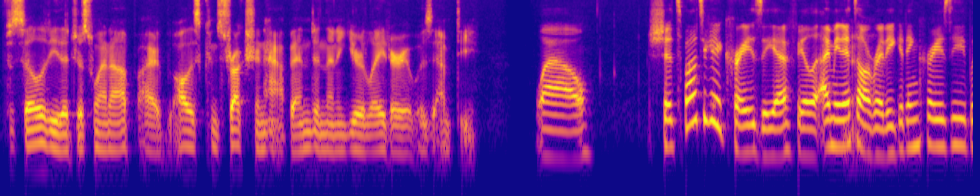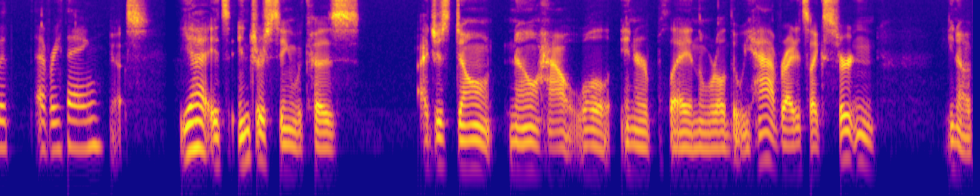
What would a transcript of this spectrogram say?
facility that just went up. I, all this construction happened, and then a year later, it was empty." Wow. Shit's about to get crazy, I feel. It. I mean, it's Yeah. already getting crazy with everything. Yes. Yeah, it's interesting because I just don't know how it will interplay in the world that we have. Right? It's like certain, you know,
